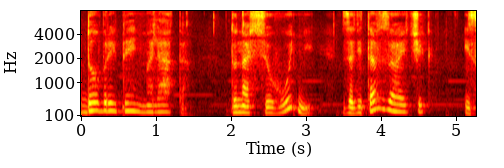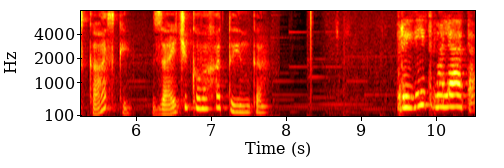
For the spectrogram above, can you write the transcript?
Добрий день, малята! До нас сьогодні завітав зайчик із казки Зайчикова хатинка. Привіт, малята!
